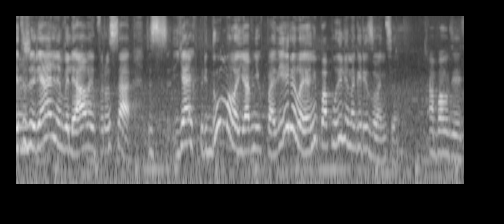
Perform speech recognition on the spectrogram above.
Это же реально были алые паруса. То есть я их придумала, я в них поверила, и они поплыли на горизонте. Обалдеть.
